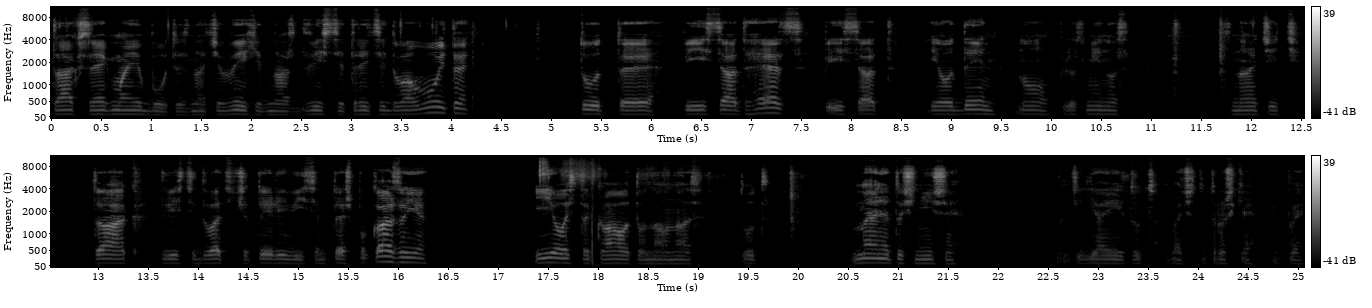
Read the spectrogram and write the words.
Так, все як має бути. Значить, вихід наш 232 вольти. Тут е, 50 Гц, 51, ну, плюс-мінус. Значить, так, 224,8 теж показує. І ось така от вона у нас тут. В мене точніше. Значить, я її тут, бачите, трошки якби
